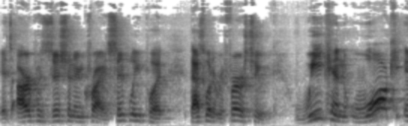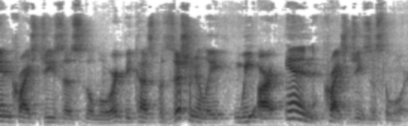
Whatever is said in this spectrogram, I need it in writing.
It's our position in Christ. Simply put, that's what it refers to. We can walk in Christ Jesus the Lord because positionally we are in Christ Jesus the Lord.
